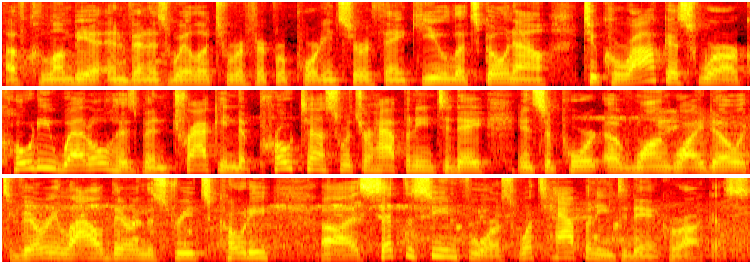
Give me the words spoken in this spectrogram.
of Colombia and Venezuela. Terrific reporting, sir. Thank you. Let's go now to Caracas, where our Cody Weddle has been tracking the protests which are happening today in support of Juan Guaido. It's very loud there in the streets. Cody, uh, set the scene for us. What's happening today in Caracas?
